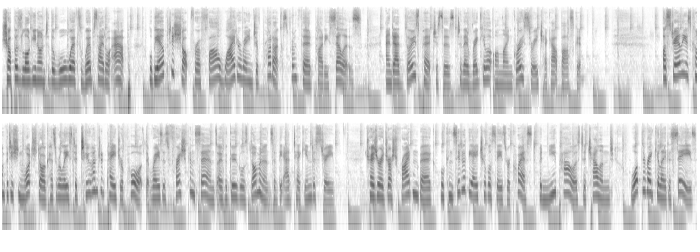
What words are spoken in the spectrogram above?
Shoppers logging onto the Woolworths website or app will be able to shop for a far wider range of products from third party sellers and add those purchases to their regular online grocery checkout basket. Australia's competition watchdog has released a 200 page report that raises fresh concerns over Google's dominance of the ad tech industry. Treasurer Josh Frydenberg will consider the ACCC's request for new powers to challenge what the regulator sees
